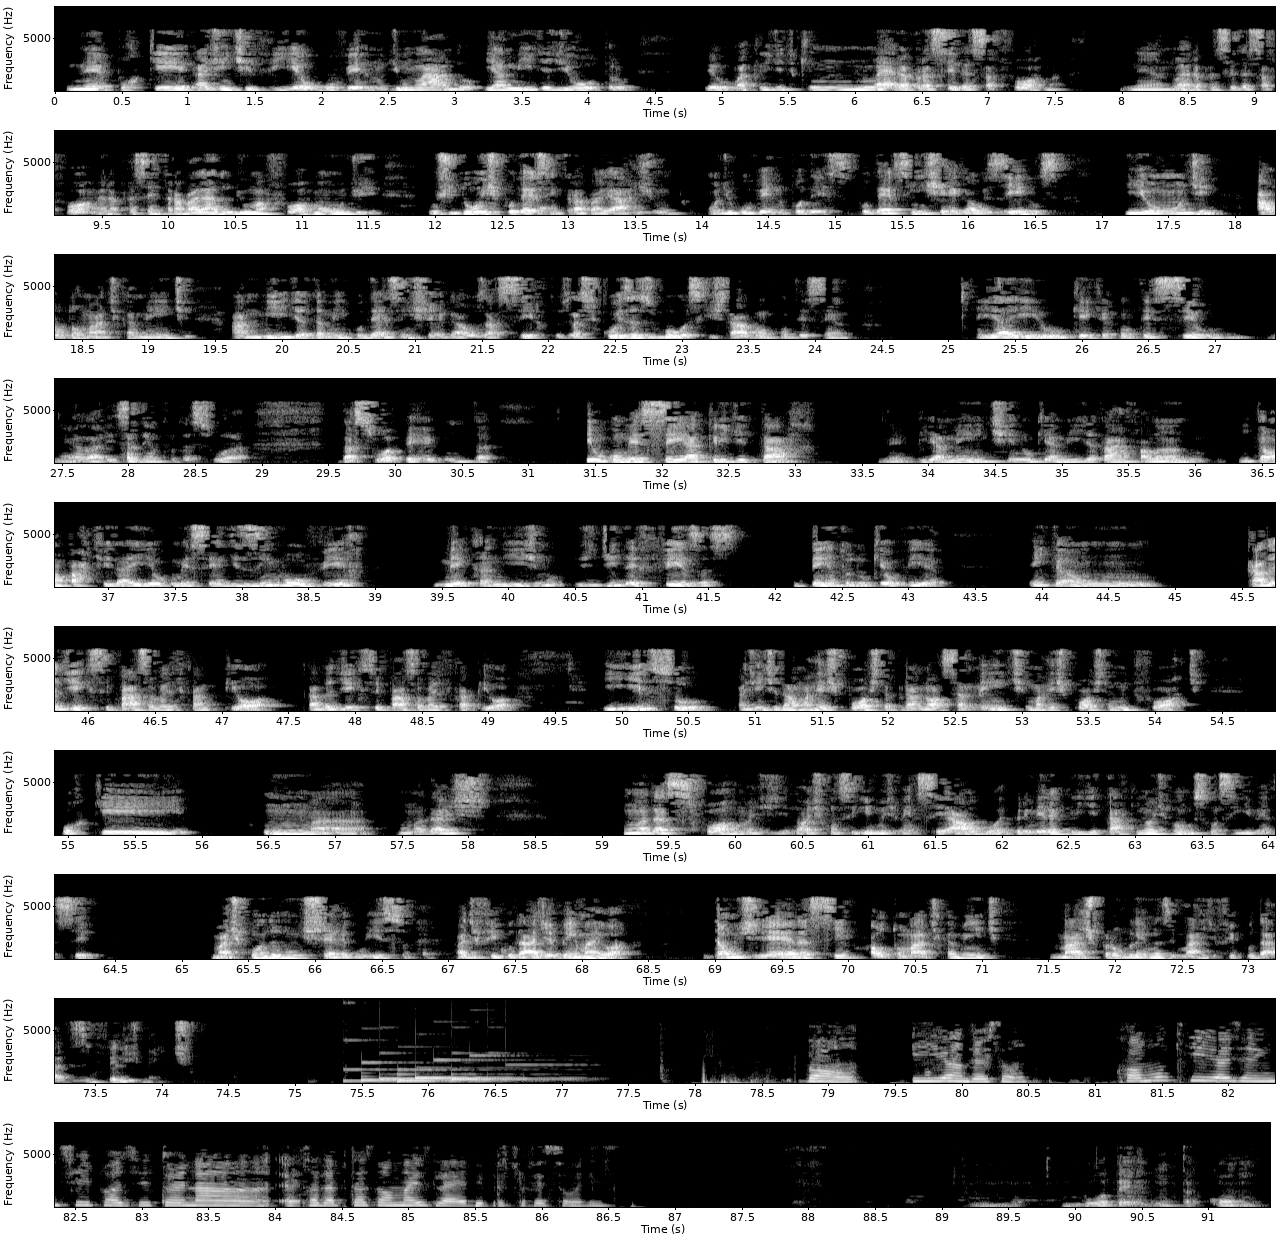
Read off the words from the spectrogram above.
né, porque a gente via o governo de um lado e a mídia de outro. Eu acredito que não era para ser dessa forma. Né? Não era para ser dessa forma, era para ser trabalhado de uma forma onde os dois pudessem trabalhar junto, onde o governo pudesse, pudesse enxergar os erros e onde, automaticamente, a mídia também pudesse enxergar os acertos, as coisas boas que estavam acontecendo. E aí, o que, que aconteceu, né, Larissa, dentro da sua, da sua pergunta? Eu comecei a acreditar né, piamente no que a mídia estava falando. Então, a partir daí, eu comecei a desenvolver mecanismos de defesas dentro do que eu via. Então, cada dia que se passa vai ficar pior. Cada dia que se passa vai ficar pior. E isso, a gente dá uma resposta para a nossa mente, uma resposta muito forte. Porque uma, uma, das, uma das formas de nós conseguirmos vencer algo é primeiro acreditar que nós vamos conseguir vencer. Mas quando eu não enxergo isso, a dificuldade é bem maior. Então gera-se automaticamente mais problemas e mais dificuldades, infelizmente. Bom, e Anderson, como que a gente pode tornar essa adaptação mais leve para os professores? Boa pergunta. Como?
